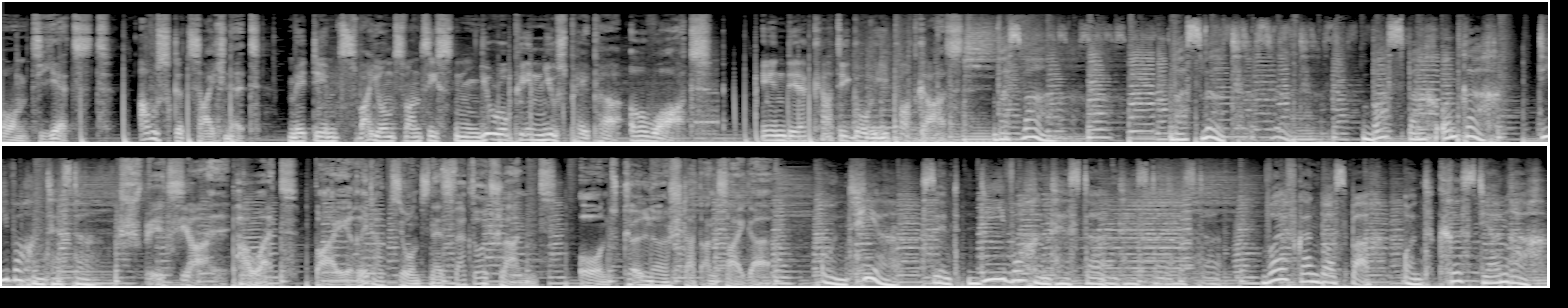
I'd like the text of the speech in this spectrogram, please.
Und jetzt, ausgezeichnet mit dem 22. European Newspaper Award in der Kategorie Podcast. Was war? Was wird? Bosbach und Rach, die Wochentester. Spezial. Powered bei Redaktionsnetzwerk Deutschland und Kölner Stadtanzeiger. Und hier sind die Wochentester. Wolfgang Bosbach und Christian Rach.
